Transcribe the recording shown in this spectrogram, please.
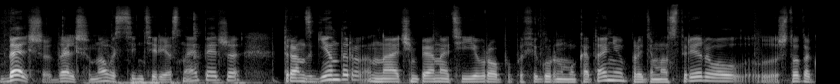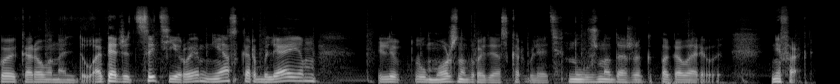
дальше, дальше. Новость интересная, опять же. Трансгендер на чемпионате Европы по фигурному катанию продемонстрировал, что такое корова на льду. Опять же, цитируем, не оскорбляем, или ну, можно вроде оскорблять, нужно даже поговаривают. Не факт.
